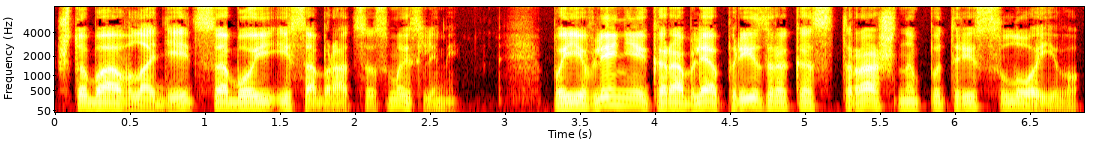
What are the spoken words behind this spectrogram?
чтобы овладеть собой и собраться с мыслями. Появление корабля-призрака страшно потрясло его.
